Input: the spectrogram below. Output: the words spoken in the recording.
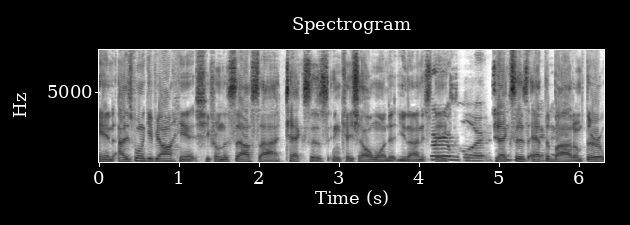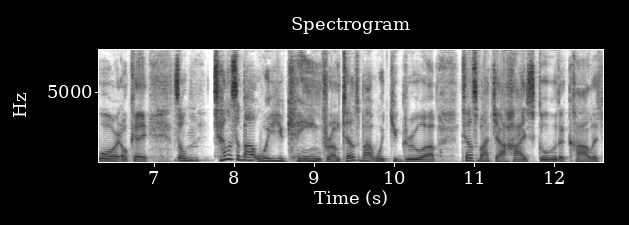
And I just want to give y'all a hint. She's from the South Side, Texas, in case y'all wanted, United third States. Ward. Texas at the bottom, third ward. Okay. So mm-hmm. tell us about where you came from. Tell us about what you grew up. Tell us about your high school to college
